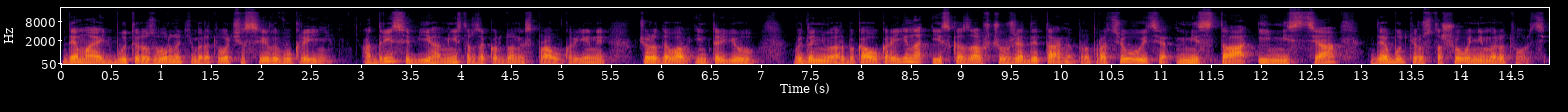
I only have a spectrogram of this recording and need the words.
де мають бути розгорнуті миротворчі сили в Україні. Андрій Сибіга, міністр закордонних справ України, вчора давав інтерв'ю виданню РБК Україна і сказав, що вже детально пропрацьовуються міста і місця, де будуть розташовані миротворці.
